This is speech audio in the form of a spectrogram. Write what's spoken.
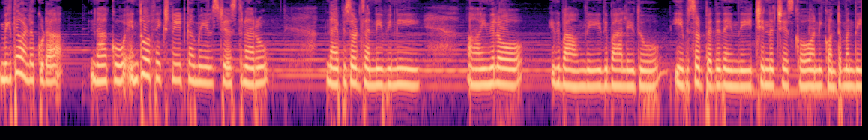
మిగతా వాళ్ళకు కూడా నాకు ఎంతో అఫెక్షనేట్గా మెయిల్స్ చేస్తున్నారు. నా ఎపిసోడ్స్ అన్నీ విని ఇందులో ఇది బాగుంది ఇది బాగాలేదు ఈ ఎపిసోడ్ పెద్దదైంది చిన్నది చేసుకో అని కొంతమంది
